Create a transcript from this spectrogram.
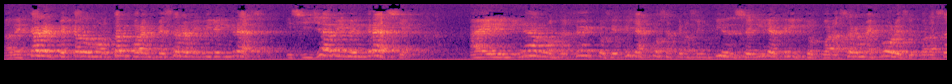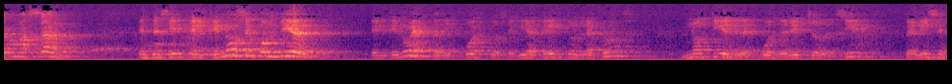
a dejar el pecado mortal para empezar a vivir en gracia. Y si ya vive en gracia, a eliminar los defectos y aquellas cosas que nos impiden seguir a Cristo para ser mejores y para ser más santos. Es decir, el que no se convierte, el que no está dispuesto a seguir a Cristo en la cruz, no tiene después derecho a decir felices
